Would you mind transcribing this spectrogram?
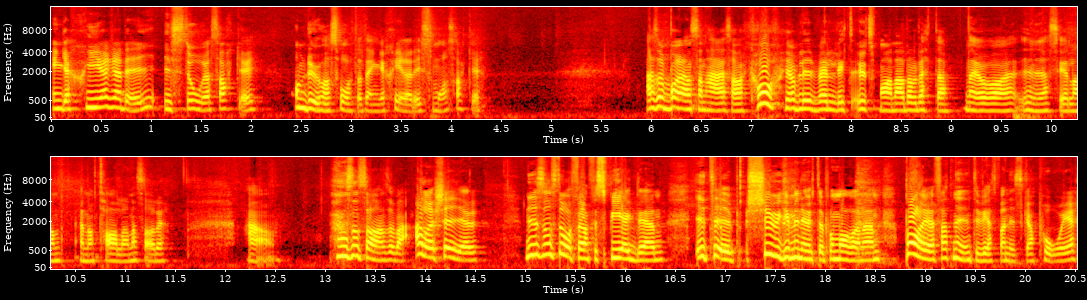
engagera dig i stora saker om du har svårt att engagera dig i små saker? Alltså bara en sån här sak. Oh, jag blir väldigt utmanad av detta när jag var i Nya Zeeland. En av talarna sa det. Uh, och så sa han så bara, alla tjejer, ni som står framför spegeln i typ 20 minuter på morgonen bara för att ni inte vet vad ni ska ha på er.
